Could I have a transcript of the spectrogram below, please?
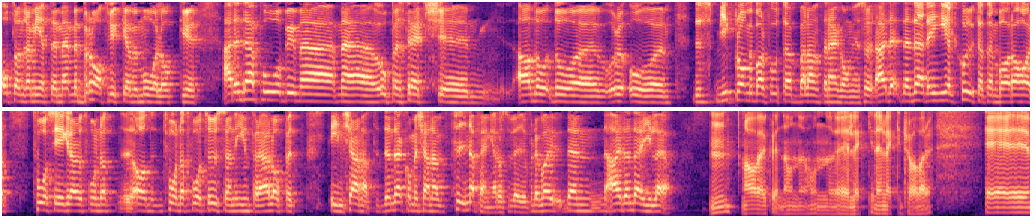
800 meter med, med bra tryck över mål och Ja, den där på Åby med, med open stretch. Eh, ja, då, då, eh, och, och, det gick bra med barfota balans den här gången. Så ja, det, det, där, det är helt sjukt att den bara har två segrar och 200, ja, 202 000 inför det här loppet intjänat. Den där kommer tjäna fina pengar och så vidare. För det var, den, ja, den där gillar jag. Mm, ja, verkligen. Hon, hon är läcker, en läcker travare. Eh,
